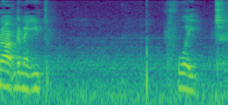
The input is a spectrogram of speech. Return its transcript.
I'm not gonna eat the plate.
